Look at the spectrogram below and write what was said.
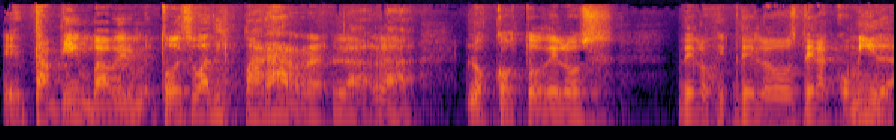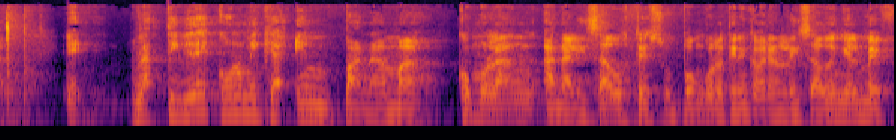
eh, también va a haber, todo eso va a disparar los costos de los de, los, de, los, de la comida. Eh, la actividad económica en Panamá, ¿cómo la han analizado ustedes? Supongo lo tienen que haber analizado en el MEF.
